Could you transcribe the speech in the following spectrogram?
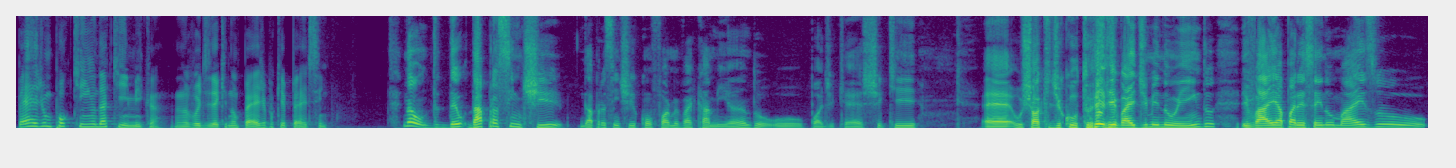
perde um pouquinho da química. Eu não vou dizer que não perde, porque perde sim. Não, deu, dá para sentir, dá para sentir conforme vai caminhando o podcast que é, o choque de cultura ele vai diminuindo e vai aparecendo mais o,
